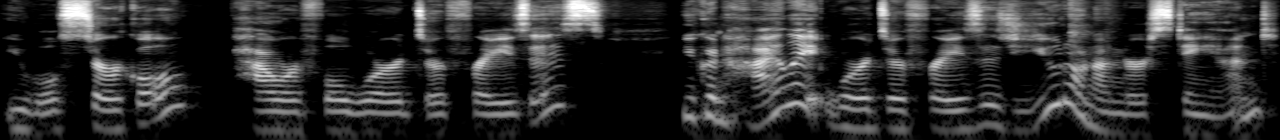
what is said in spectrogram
You will circle powerful words or phrases. You can highlight words or phrases you don't understand.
